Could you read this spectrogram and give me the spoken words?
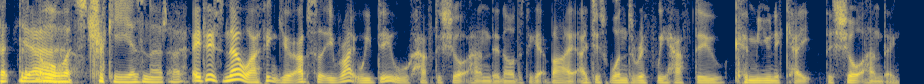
But the, Yeah. oh, it's tricky, isn't it? It is no. I think you're absolutely right. We do have to shorthand in order to get by. I just wonder if we have to communicate the shorthanding.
